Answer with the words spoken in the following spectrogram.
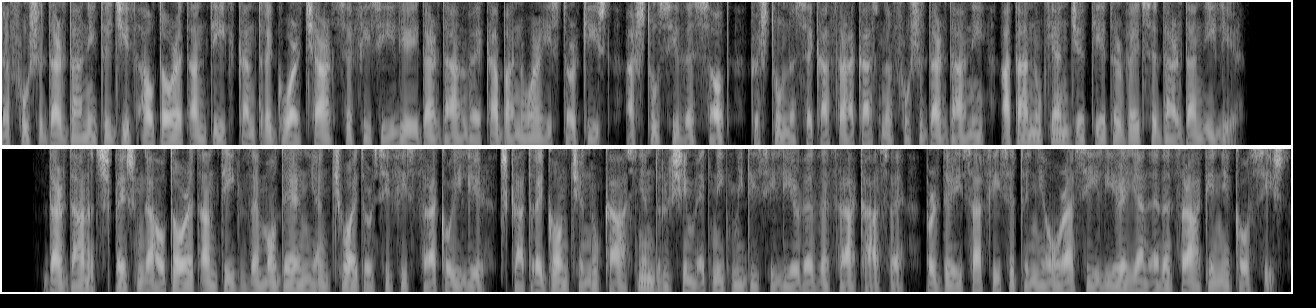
Në Fushë-Dardani të gjithë autorët antikë kanë treguar qartë se fisi ilir i Dardanëve ka banuar historikisht, ashtu si dhe sot, kështu nëse ka thrakas në Fushë-Dardani, ata nuk janë gjë tjetër veçse Dardanë ilirë. Dardanët shpesh nga autorët antikë dhe modernë janë quajtur si fis thrako-ilir, çka tregon që nuk ka asnjë ndryshim etnik midis ilirëve dhe thrakasve, përderisa fise të njohura si ilire janë edhe thrake njëkohësisht.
